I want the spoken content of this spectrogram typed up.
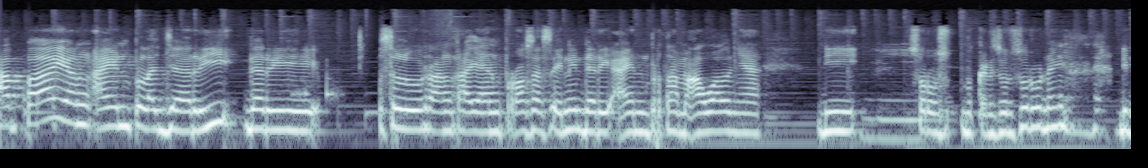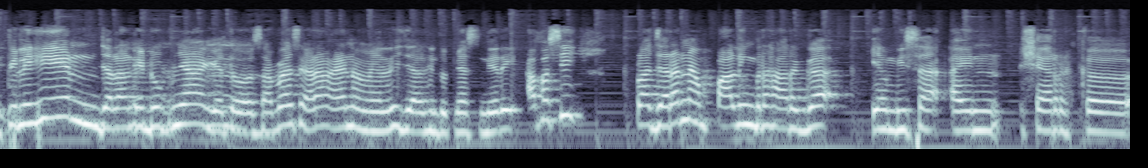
apa yang Ain pelajari dari seluruh rangkaian proses ini dari Ain pertama awalnya? Di suruh bukan suruh-suruh nih dipilihin jalan hidupnya gitu. Sampai sekarang Ain memilih jalan hidupnya sendiri. Apa sih pelajaran yang paling berharga yang bisa Ain share ke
